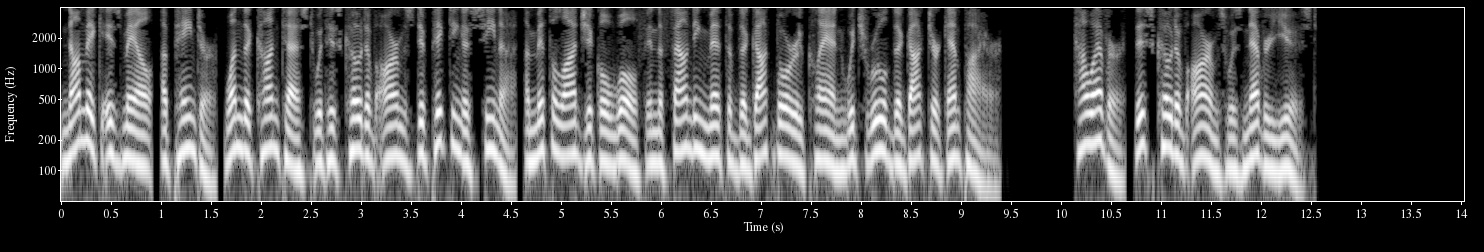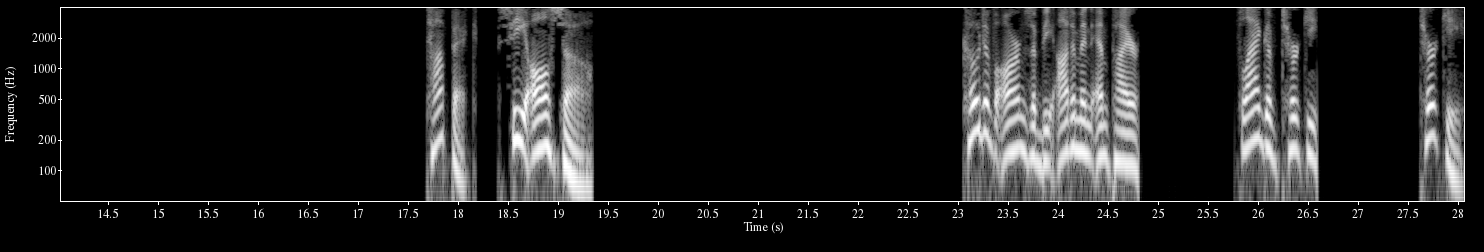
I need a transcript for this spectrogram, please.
Namık Ismail, a painter, won the contest with his coat of arms depicting Asena, a mythological wolf in the founding myth of the Gokboru clan which ruled the Gokturk Empire. However, this coat of arms was never used. See also Coat of arms of the Ottoman Empire Flag of Turkey Turkey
